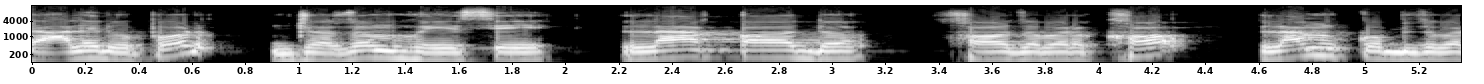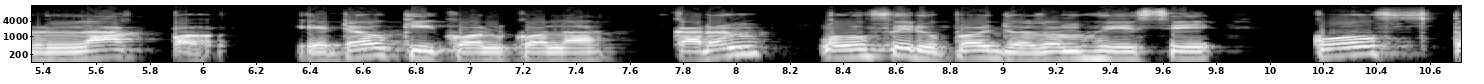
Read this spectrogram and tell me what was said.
দালের উপর জজম হয়েছে লাকদ খ জবর খ, লাম কব জবর লাক এটাও কি কলকলা? কারণ কফের উপর জজম হয়েছে, কফ, ত,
